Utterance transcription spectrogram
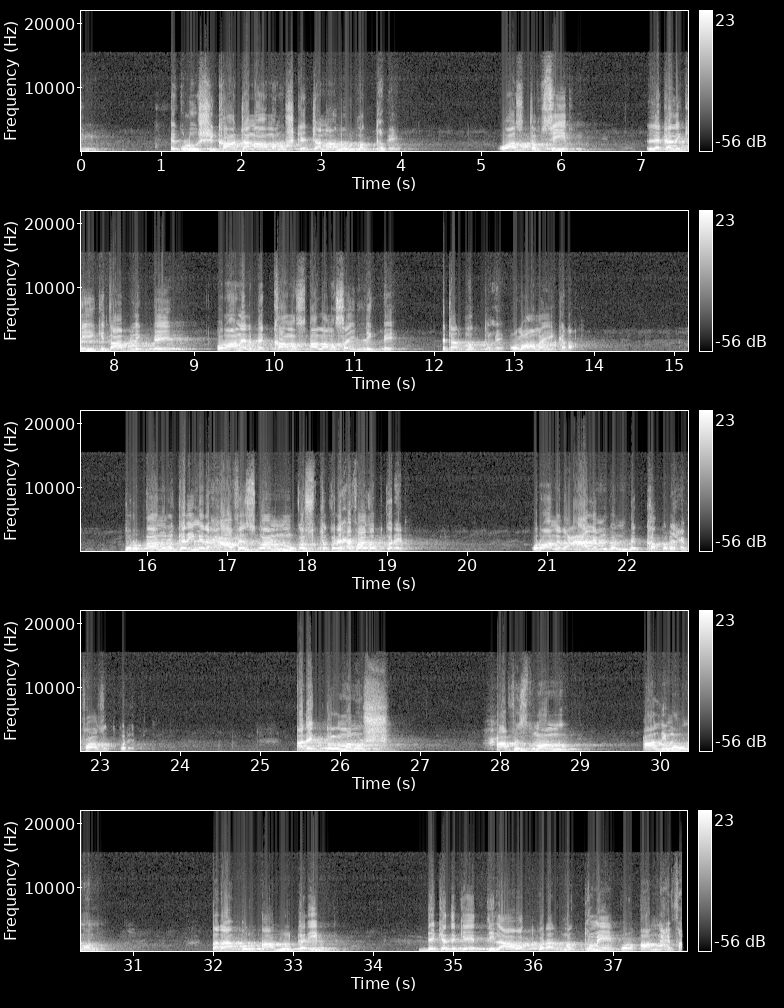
এগুলো শিখা, জানা, মানুষকে জানানোর মাধ্যমে। ওয়াজ, তফসির, লেখালেখি, কিতাব লিখবে, কোরআনের ব্যাখ্যা, মাসালা, মাসাইল লিখবে, এটার মাধ্যমে ওলামাই কেরা কোরআনুল করিমের হাফেজগণ মুখস্থ করে হেফাজত করেন। কোরআনের আলেমগণ ব্যাখ্যা করে হেফাজত করেন। আরেক দল মানুষ হাফিজ নন, আলিমও নন। তারা কোরআনুল করিব দেখে দেখে তিলাওয়াত করার মাধ্যমে কোরআন হেফাজত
